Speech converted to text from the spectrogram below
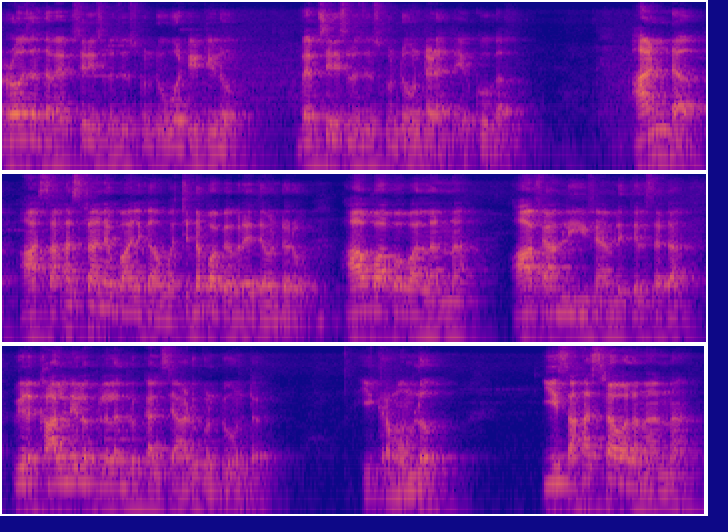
రోజంతా వెబ్ సిరీస్లు చూసుకుంటూ ఓటీటీలో వెబ్ సిరీస్లో చూసుకుంటూ ఉంటాడంట ఎక్కువగా. అండ్ ఆ సహస్ర అనే బాలిక చిన్న పాప ఎవరైతే ఉంటారో ఆ పాప వాళ్ళన్న ఆ ఫ్యామిలీ ఈ ఫ్యామిలీ తెలుసట వీళ్ళ కాలనీలో పిల్లలందరూ కలిసి ఆడుకుంటూ ఉంటారు. ఈ క్రమంలో ఈ సహస్ర వాళ్ళ నాన్న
